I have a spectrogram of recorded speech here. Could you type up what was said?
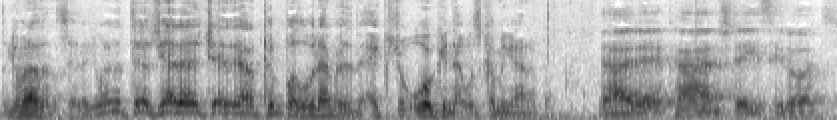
the Gemara doesn't say. The Gemara had a tail. She had a, she had a pimple or whatever, an extra organ that was coming out of her. והרי כאן שתי יסירות,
